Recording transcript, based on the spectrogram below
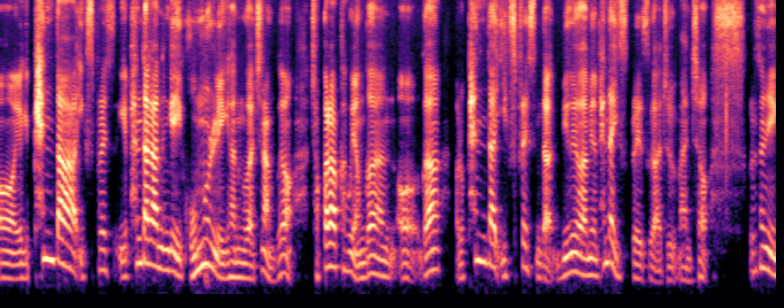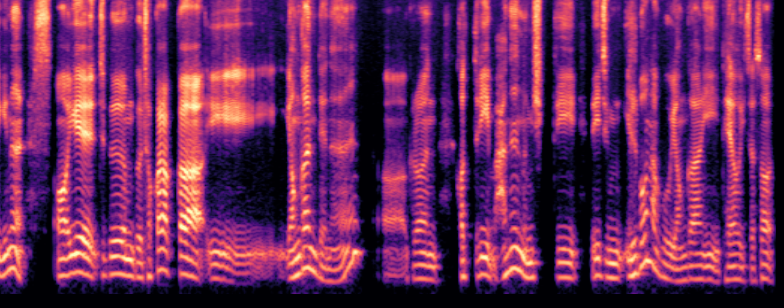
어 여기 팬다 익스프레스 이게 판다라는 게 이 고물을 얘기하는 것 같지는 않고요. 젓가락하고 연관 어가 바로 팬다 익스프레스입니다. 미국에 가면 팬다 익스프레스가 아주 많죠. 그렇다는 얘기는 어 이게 지금 그 젓가락과 이 연관되는 어 그런 것들이 많은 음식들이 이 지금 일본하고 연관이 되어 있어서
